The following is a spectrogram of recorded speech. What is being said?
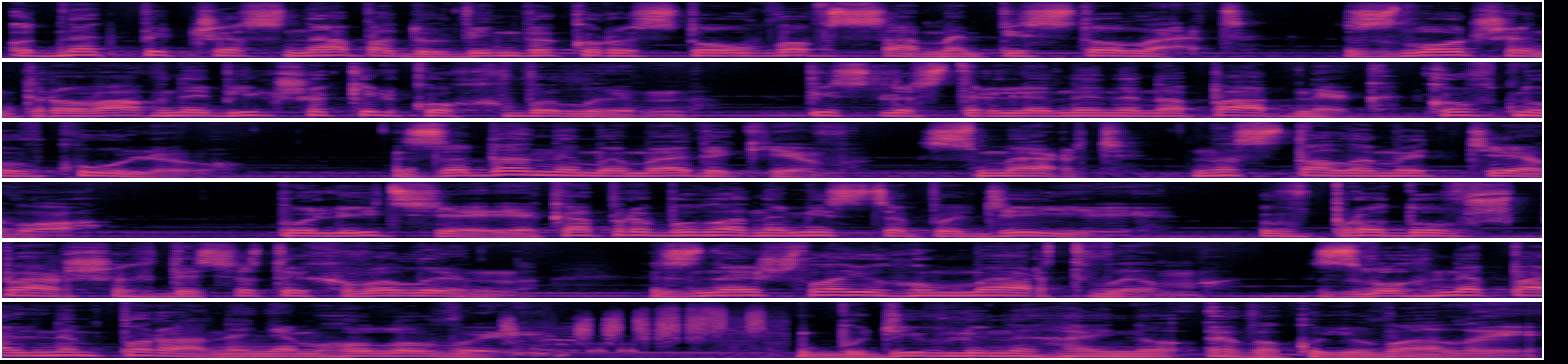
Однак під час нападу він використовував саме пістолет. Злочин тривав не більше кількох хвилин. Після стрілянини нападник ковтнув кулю. За даними медиків, смерть настала миттєво. Поліція, яка прибула на місце події, впродовж перших 10 хвилин знайшла його мертвим з вогнепальним пораненням голови. Будівлю негайно евакуювали.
